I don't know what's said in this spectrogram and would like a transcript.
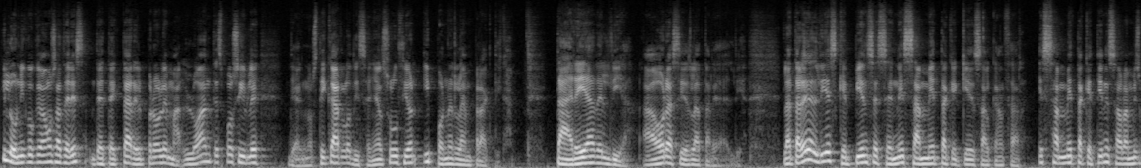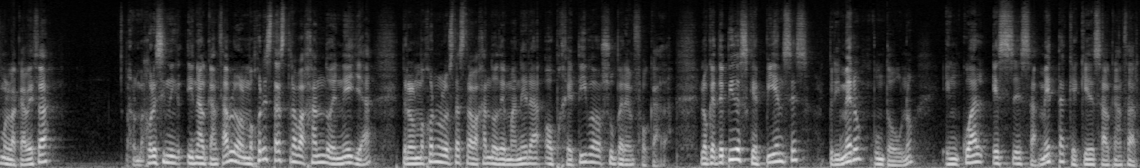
y lo único que vamos a hacer es detectar el problema lo antes posible, diagnosticarlo, diseñar solución y ponerla en práctica. Tarea del día, ahora sí es la tarea del día. La tarea del día es que pienses en esa meta que quieres alcanzar, esa meta que tienes ahora mismo en la cabeza, a lo mejor es inalcanzable, a lo mejor estás trabajando en ella, pero a lo mejor no lo estás trabajando de manera objetiva o súper enfocada. Lo que te pido es que pienses, primero, punto uno, en cuál es esa meta que quieres alcanzar.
